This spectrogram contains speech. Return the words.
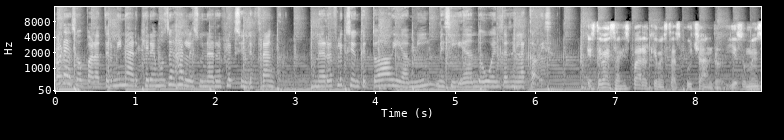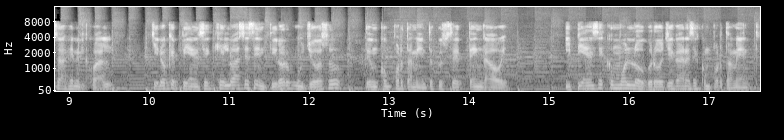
Por eso, para terminar, queremos dejarles una reflexión de Franco, una reflexión que todavía a mí me sigue dando vueltas en la cabeza. Este mensaje es para el que me está escuchando y es un mensaje en el cual quiero que piense qué lo hace sentir orgulloso de un comportamiento que usted tenga hoy. Y piense cómo logró llegar a ese comportamiento.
